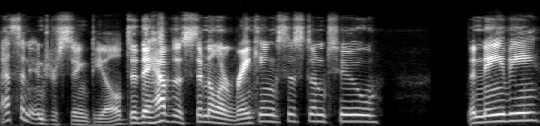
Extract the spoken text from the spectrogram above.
That's an interesting deal. Did they have the similar ranking system to the Navy?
